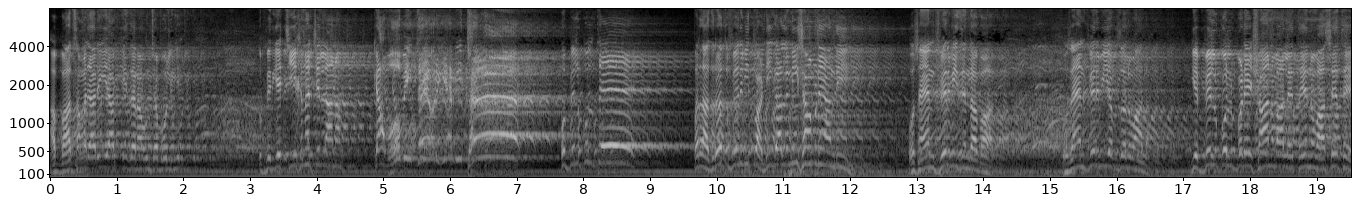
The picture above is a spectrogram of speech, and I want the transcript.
अब बात समझ आ रही है आपकी? जरा ऊँचा बोलिए। तो फिर ये चीखना चिल्लाना। क्या वो भी थे और ये भी थे? वो बिल्कुल थे। पर हज़रत फिर भी थोड़ी गल नहीं सामने आंदी। हुसैन फिर भी जिंदाबाद। हुसैन फिर भी अफजल वाला। ये बिल्कुल बड़े शान वाले थे, नवासे थे।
